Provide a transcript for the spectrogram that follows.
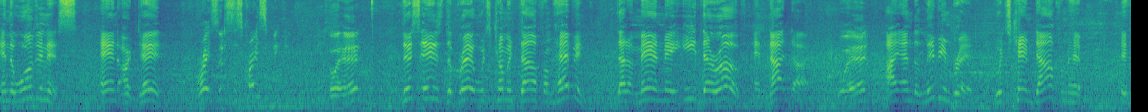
in the wilderness and are dead. Right, so this is Christ speaking. Go ahead. This is the bread which cometh down from heaven, that a man may eat thereof and not die. Go ahead. I am the living bread which came down from heaven. If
